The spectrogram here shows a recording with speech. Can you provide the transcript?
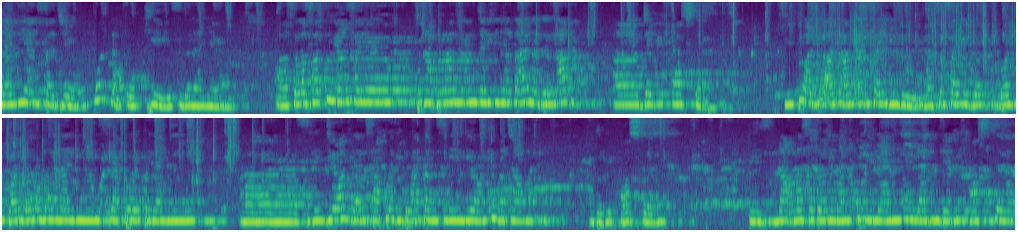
nyanyian saja pun dah okey sebenarnya. Uh, salah satu yang saya pernah berangan jadi kenyataan adalah uh, David Foster. Itu adalah angan-angan saya dulu. Masa saya baru-baru mengenali siapa penyanyi uh, Celine Dion dan siapa di belakang Celine Dion tu macam David Foster. Is naklah satu hari nanti nyanyi lagu David Foster.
